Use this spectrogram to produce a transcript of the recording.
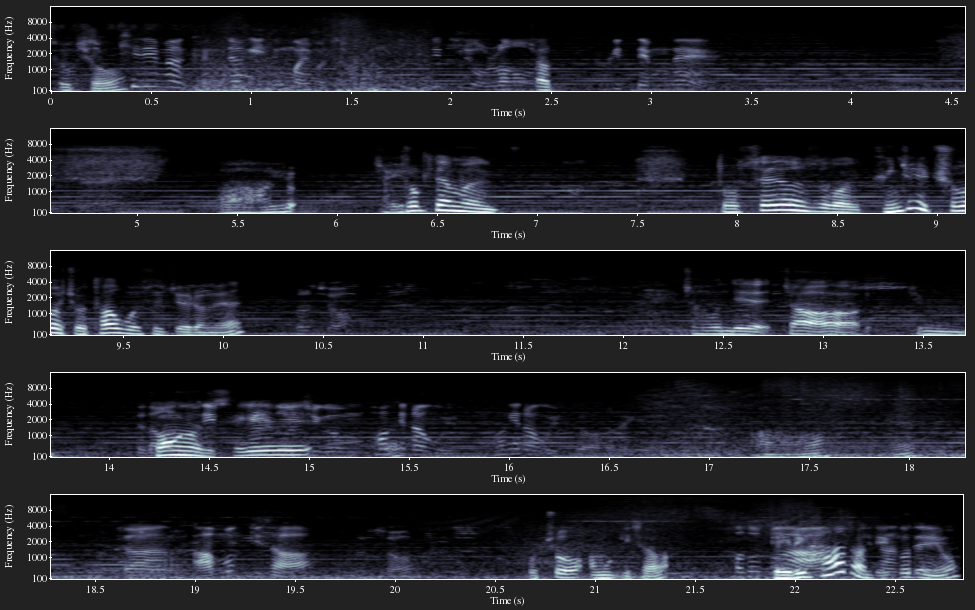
그렇죠. 10킬이면 굉장히 이득 많이 받죠. 자. 있기 때문에 아, 이러, 자, 이렇게 되면 도세 선수가 굉장히 출발 좋다고 볼 수 있죠, 이러면. 그렇죠. 자, 근데, 자, 지금, 공항은 트리플도 세 개- 지금 확인하고 확인하고 있고요. 만약에 아, 일단 암흑 기사 그렇죠. 그렇죠. 암흑기사. 사도는 대비 암흑 하나도 안 기사인데 됐거든요.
